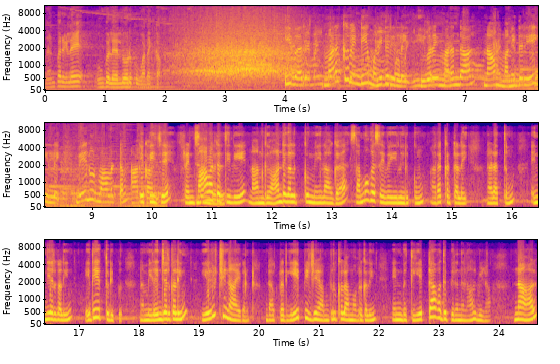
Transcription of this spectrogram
நண்பர்களே உங்கள் எல்லோருக்கும் வணக்கம். இவர் மறக்க வேண்டிய மனிதர் இல்லை. இவரை மறந்தால் நாம் மனிதரே இல்லை. வேலூர் மாவட்டம் மாவட்டத்திலேயே நான்கு ஆண்டுகளுக்கும் மேலாக சமூக சேவையில் இருக்கும் அறக்கட்டளை நடத்தும் இந்தியர்களின் இதய துடிப்பு நம் இளைஞர்களின் எழுச்சி நாயகன் டாக்டர் ஏபிஜே அப்துல் கலாம் அவர்களின் எண்பத்தி எட்டாவது பிறந்த நாள் விழா. நாள்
